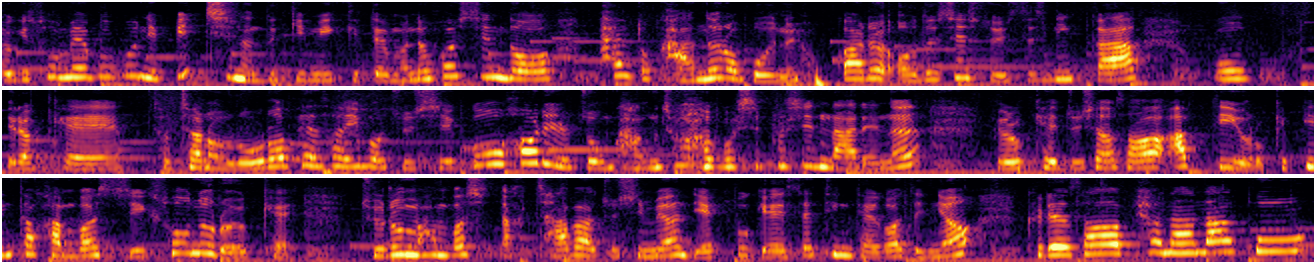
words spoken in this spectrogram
여기 소매 부분이 삐치는 느낌이 있기 때문에 훨씬 더 팔도 가늘어 보이는 효과를 얻으실 수 있으니까 꼭 이렇게 저처럼 롤업해서 입어주시고 허리를 좀 강조하고 싶으신 날에는 이렇게 해주셔서 앞뒤 이렇게 핀턱 한 번씩 손으로 이렇게 주름 한 번씩 딱 잡아주시면 예쁘게 세팅되거든요. 그래서 편안하고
